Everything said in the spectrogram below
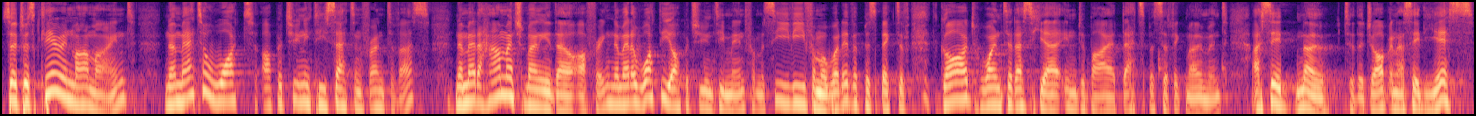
So it was clear in my mind no matter what opportunity sat in front of us, no matter how much money they were offering, no matter what the opportunity meant from a CV, from a whatever perspective, God wanted us here in Dubai at that specific moment. I said no to the job and I said yes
